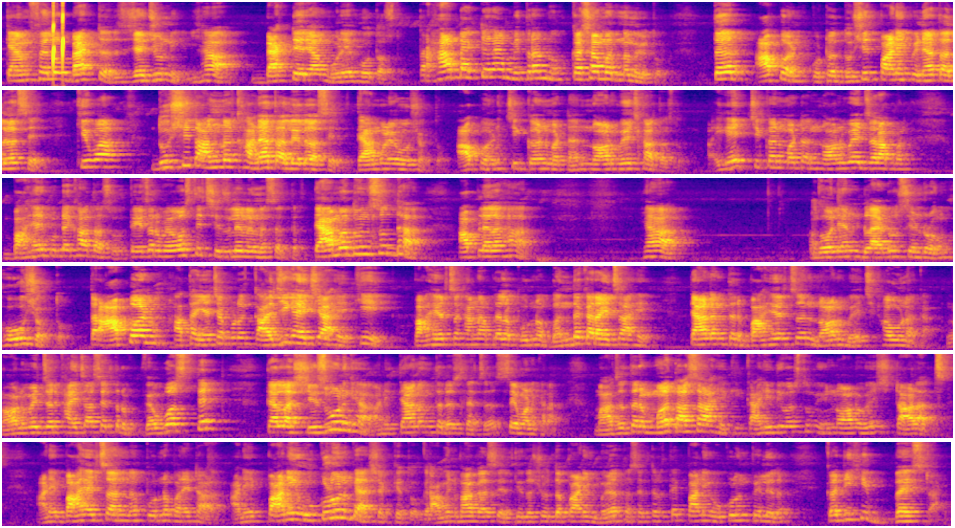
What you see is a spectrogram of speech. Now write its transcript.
कॅम्फेलोबॅक्टर जेजुनी ह्या बॅक्टेरियामुळे होत असतो. तर हा बॅक्टेरिया मित्रांनो कशामधनं मिळतो? तर आपण कुठं दूषित पाणी पिण्यात आलं असेल किंवा दूषित अन्न खाण्यात आलेलं असेल त्यामुळे होऊ शकतो. आपण चिकन मटन नॉनव्हेज खात असतो. हेच चिकन मटन नॉनव्हेज जर आपण बाहेर कुठे खात असू ते जर व्यवस्थित शिजलेलं नसेल तर त्यामधून सुद्धा आपल्याला हा ह्या गोलियन ब्लॅडो सिंड्रोम होऊ शकतो. तर आपण आता याच्यापुढे काळजी घ्यायची आहे की बाहेरचं खाणं आपल्याला पूर्ण बंद करायचं आहे. त्यानंतर बाहेरचं नॉनव्हेज खाऊ नका. नॉनव्हेज जर खायचं असेल तर व्यवस्थित त्याला शिजवून घ्या आणि त्यानंतरच त्याचं सेवन करा. माझं तर मत असं आहे की काही दिवस तुम्ही नॉनव्हेज टाळाच आणि बाहेरचं अन्न पूर्णपणे टाळा. आणि पाणी उकळून प्या शक्यतो. ग्रामीण भाग असेल तिथं शुद्ध पाणी मिळत नसेल तर ते पाणी उकळून पिलेलं कधीही बेस्ट आहे.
